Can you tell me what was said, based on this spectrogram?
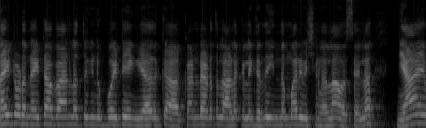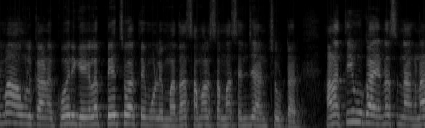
நைட்டோட நைட்டாக வேனில் தூக்கிட்டு போயிட்டு எங்கேயாவது க கண்ட இடத்துல அலக்கழிக்கிறது இந்த மாதிரி விஷயங்களெல்லாம் அவர் செய்யல. நியாயமாக அவங்களுக்கான கோரிக்கைகளை பேச்சுவார்த்தை மூலியமாக தான் சமரசமாக செஞ்சு அனுப்பிச்சி விட்டார். ஆனால் திமுக என்ன சொன்னாங்கன்னா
